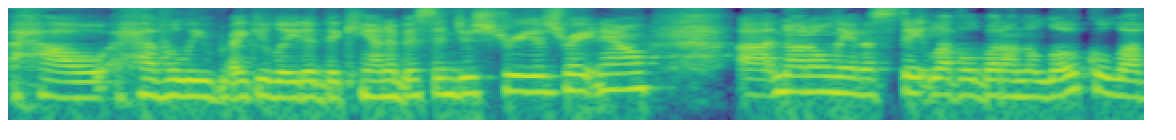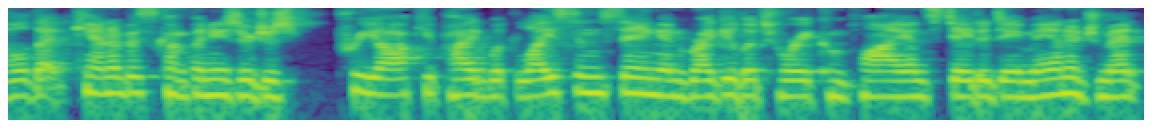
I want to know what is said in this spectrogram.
how heavily regulated the cannabis industry is right now, uh, not only on a state level, but on the local level, that cannabis companies are just preoccupied with licensing and regulatory compliance, day to day management.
